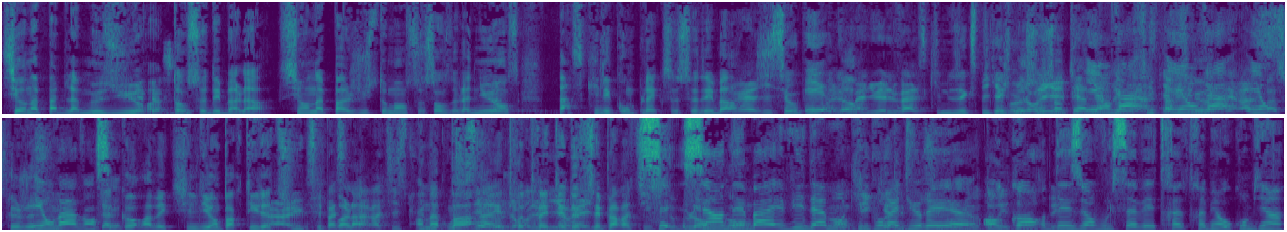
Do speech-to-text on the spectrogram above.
Si on n'a pas de la mesure dans ce débat-là, si on n'a pas justement ce sens de la nuance, parce qu'il est complexe ce débat. Réagissez au propos de Manuel Valls qui nous expliquait qu'aujourd'hui a et on va, et on va, et on, parce que je suis d'accord avec dit en partie là-dessus. c'est pas séparatiste. On n'a pas à être traité de séparatiste blanc. C'est un débat évidemment qui pourrait durer euh, encore des heures, vous le savez très très bien, ô combien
